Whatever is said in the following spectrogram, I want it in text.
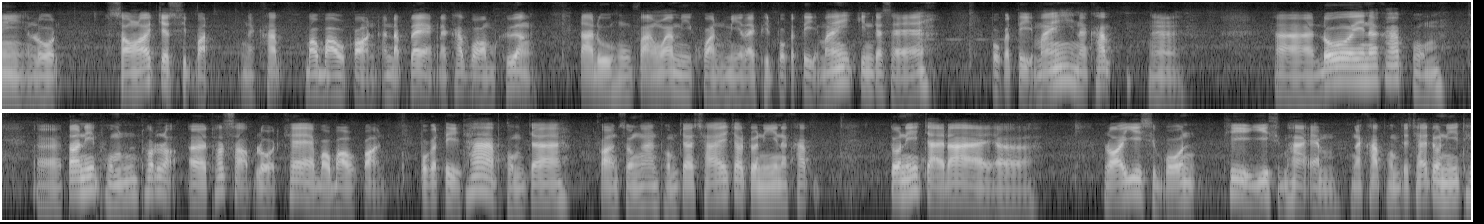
นี่โหลดสองร้อยเจ็ดสิบวัตต์นะครับ เบาๆก่อนอันดับแรกนะครับ วอร์มเครื่อง ตาดูหูฟังว่ามีควันมีอะไรผิดปกติไหมกินกระแสปกติไหมนะครับอ่าอ่าโดยนะครับผมเอ่อตอนนี้ผมทดลองเอ่อทดสอบโหลดแค่เบาๆก่อน ปกติถ้าผมจะก่อนส่งงานผมจะใช้เจ้าตัวนี้นะครับ ตัวนี้จ่ายได้เอ่อ120 โวลต์ที่ 25 แอมป์นะครับ ผมจะใช้ตัวนี้เท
